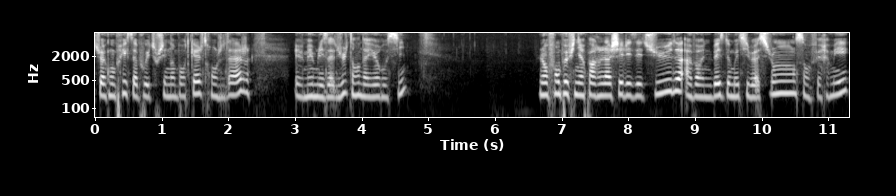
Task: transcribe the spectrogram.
tu as compris que ça pouvait toucher n'importe quelle tranche d'âge, même les adultes hein, d'ailleurs aussi. L'enfant peut finir par lâcher les études, avoir une baisse de motivation, s'enfermer.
